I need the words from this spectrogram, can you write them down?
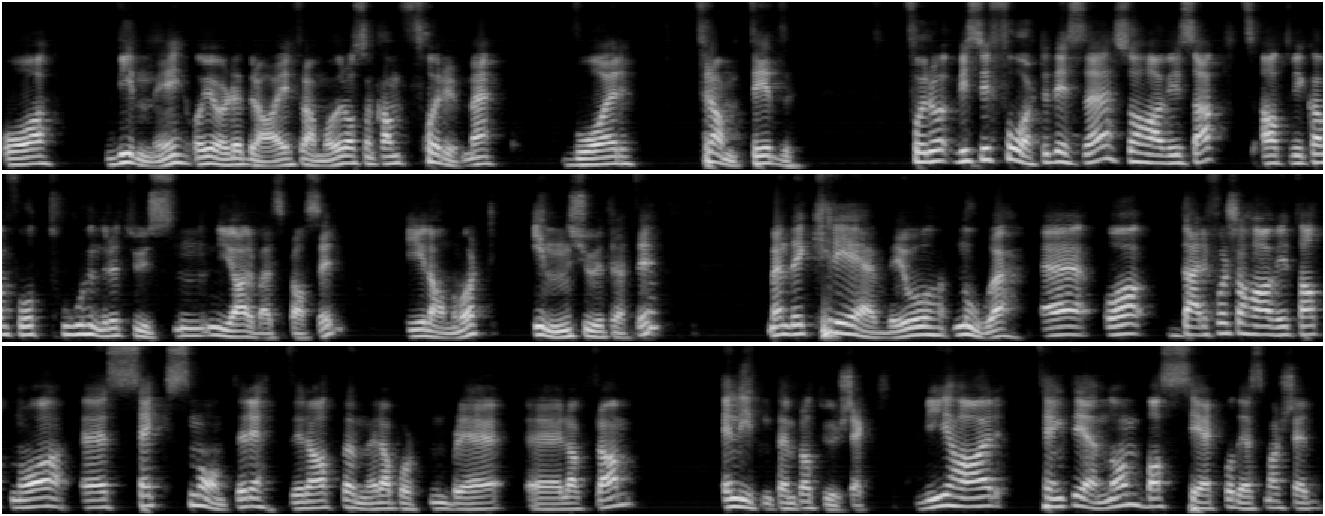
å vinne i og gjøre det bra i framover, og som kan forme vår framtid. Hvis vi får til disse, så har vi sagt at vi kan få 200 000 nye arbeidsplasser i landet vårt innen 2030. Men det krever jo noe. Eh, og Derfor så har vi tatt nå, eh, seks måneder etter at denne rapporten ble eh, lagt fram, en liten temperatursjekk. Vi har tenkt igjennom, basert på det som har skjedd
